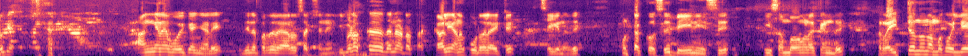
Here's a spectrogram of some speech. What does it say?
ഓക്കെ. അങ്ങനെ പോയി കഴിഞ്ഞാൽ ഇതിനപ്പുറത്ത് വേറൊരു സെക്ഷന് ഇവിടെ ഒക്കെ തന്നെ കേട്ടോ. തക്കാളിയാണ് കൂടുതലായിട്ട് ചെയ്യുന്നത്. മുട്ടക്കോസ് ബീനീസ് ഈ സംഭവങ്ങളൊക്കെ ഉണ്ട്. റേറ്റ് ഒന്നും നമുക്ക് വലിയ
